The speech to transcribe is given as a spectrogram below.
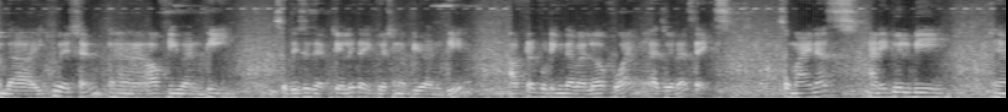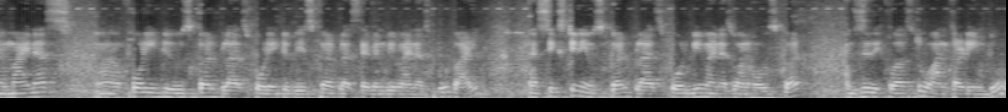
the equation uh, of u and v. So this is actually the equation of u and v after putting the value of y as well as x. So minus and it will be uh, minus, uh, 4 into u square plus 4 into v square plus 7b minus 2 by uh, 16 u square plus 4b minus 1 whole square. And this is equals to 1 third into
